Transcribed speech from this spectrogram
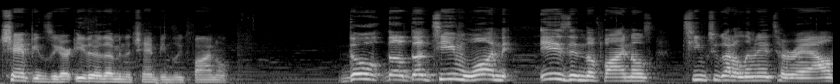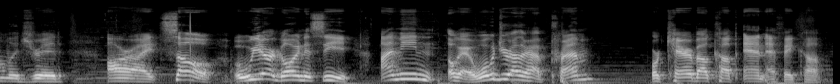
Champions League. Are either of them in the Champions League final? The, the, the team one is in the finals. Team two got eliminated to Real Madrid. All right, so we are going to see. I mean, okay, what would you rather have, Prem or Carabao Cup and FA Cup?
